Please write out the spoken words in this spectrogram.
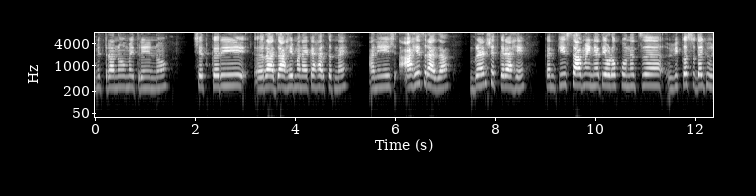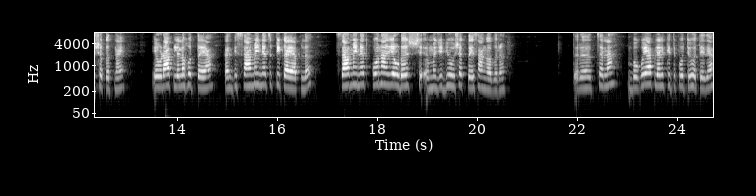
मित्रांनो मैत्रिणींनो शेतकरी राजा आहे म्हणाय काय हरकत नाही. आणि श- आहेच राजा. ब्रँड शेतकरी आहे. कारण की सहा महिन्यात एवढं कोणच विकतसुद्धा घेऊ शकत नाही. एवढं आपल्याला होतं या कारण की सहा महिन्याचं पीक आहे आपलं. सहा महिन्यात कोण एवढं श म्हणजे घेऊ शकतंय सांगा बरं. तर चला बघूया आपल्याला किती पोती होते द्या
